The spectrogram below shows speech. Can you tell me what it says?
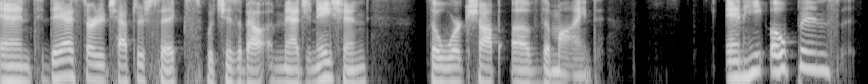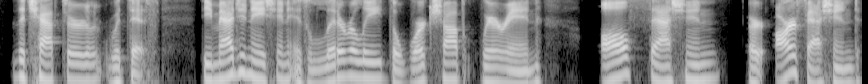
And today I started chapter six, which is about imagination the workshop of the mind. And he opens the chapter with this The imagination is literally the workshop wherein all fashion or are fashioned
